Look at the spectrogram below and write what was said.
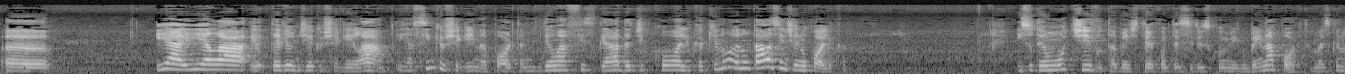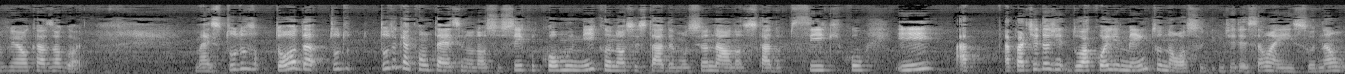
Uh, e aí ela, eu, teve um dia que eu cheguei lá, e assim que eu cheguei na porta, me deu uma fisgada de cólica, que não, eu não tava sentindo cólica. Isso tem um motivo também de ter acontecido isso comigo bem na porta, mas que não vem ao caso agora. Mas tudo, toda, tudo, tudo que acontece no nosso ciclo comunica o nosso estado emocional, nosso estado psíquico e a, a partir do acolhimento nosso em direção a isso, não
